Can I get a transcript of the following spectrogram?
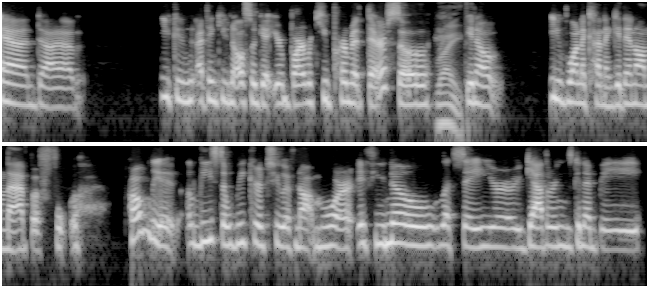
and um, you can i think you can also get your barbecue permit there. So right. you know you want to kind of get in on that before probably at least a week or two if not more. If you know let's say your gathering is going to be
